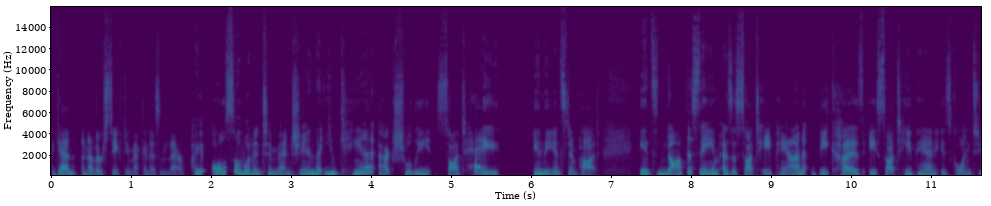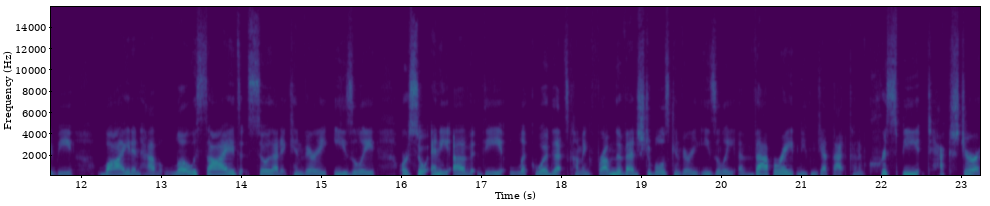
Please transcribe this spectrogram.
Again, another safety mechanism there. I also wanted to mention that you can actually saute in the Instant Pot. It's not the same as a saute pan because a saute pan is going to be wide and have low sides so that it can very easily, or so any of the liquid that's coming from the vegetables can very easily evaporate and you can get that kind of crispy texture.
